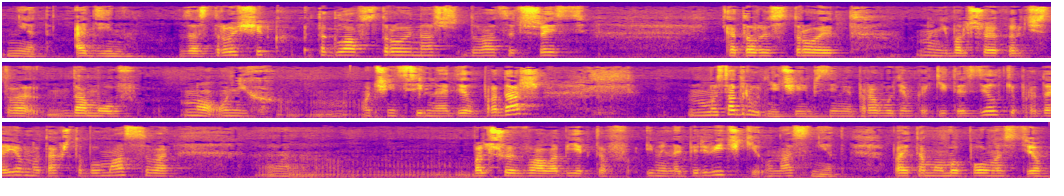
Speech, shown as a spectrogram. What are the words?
нет. Один застройщик, это главстрой наш 26 который строит ну, небольшое количество домов, но у них очень сильный отдел продаж. Мы сотрудничаем с ними, проводим какие-то сделки, продаем, но так, чтобы массово э, большой вал объектов именно первички у нас нет. Поэтому мы полностью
